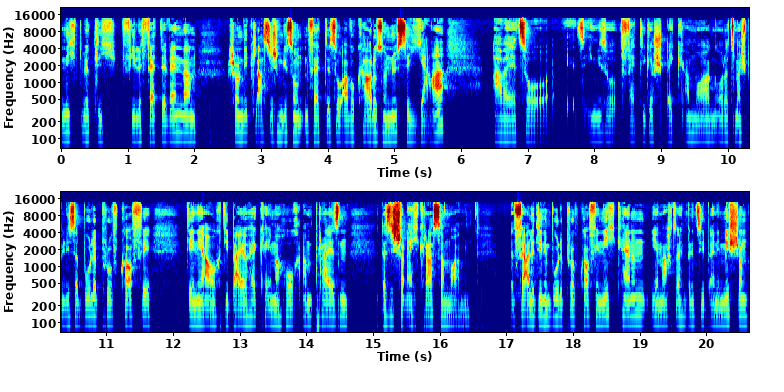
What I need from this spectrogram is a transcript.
nicht wirklich viele Fette. Wenn dann schon die klassischen gesunden Fette, so Avocados und Nüsse, ja. Aber jetzt so, jetzt irgendwie so fettiger Speck am Morgen oder zum Beispiel dieser Bulletproof Coffee, den ja auch die Biohacker immer hoch anpreisen, das ist schon echt krass am Morgen. Für alle, die den Bulletproof Coffee nicht kennen, ihr macht euch im Prinzip eine Mischung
